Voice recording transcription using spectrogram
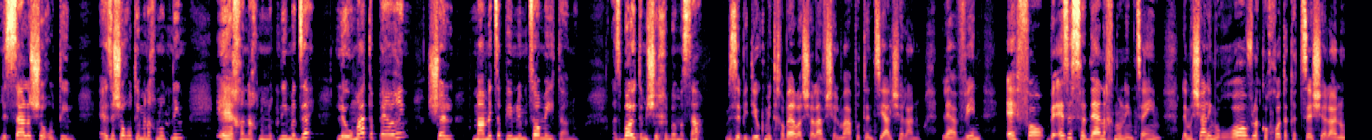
לסל השירותים. איזה שירותים אנחנו נותנים? איך אנחנו נותנים את זה? לעומת הפערים של מה מצפים למצוא מאיתנו. אז בואי תמשיכי במסע. זה בדיוק מתחבר לשלב של מה הפוטנציאל שלנו. להבין איפה, באיזה שדה אנחנו נמצאים. למשל, אם רוב לקוחות הקצה שלנו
